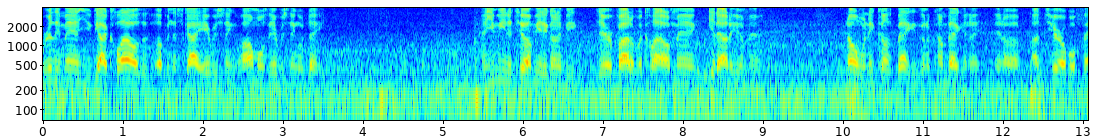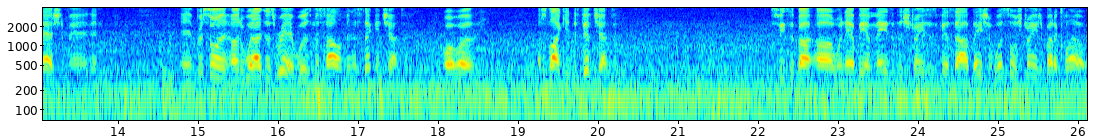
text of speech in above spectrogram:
Really, man, you got clouds that's up in the sky every single, almost every single day. And you mean to tell me they're going to be terrified of a cloud, man? Get out of here, man. No, when it comes back, he's going to come back in a in a, a terrible fashion, man. And and pursuing uh, what I just read, was Solomon, the second chapter, or, or Aslaki, the fifth chapter, speaks about uh, when they'll be amazed at the strangeness of his salvation. What's so strange about a cloud?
